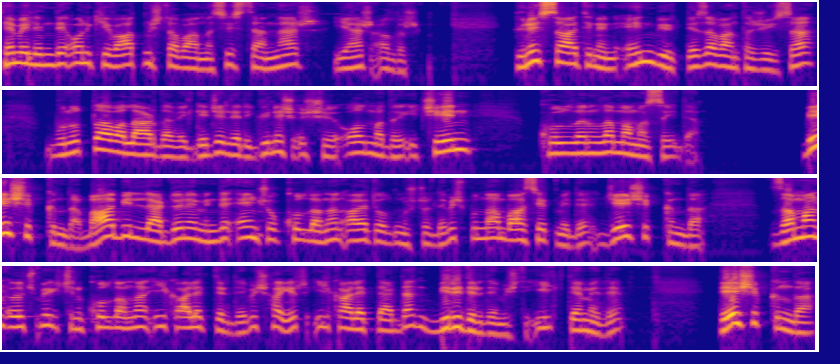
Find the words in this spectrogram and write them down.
temelinde 12 ve 60 tabanlı sistemler yer alır. Güneş saatinin en büyük dezavantajı ise bulutlu havalarda ve geceleri güneş ışığı olmadığı için kullanılamamasıydı. B şıkkında Babiller döneminde en çok kullanılan alet olmuştur demiş. Bundan bahsetmedi. C şıkkında zaman ölçmek için kullanılan ilk alettir demiş. Hayır ilk aletlerden biridir demişti. İlk demedi. D şıkkında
